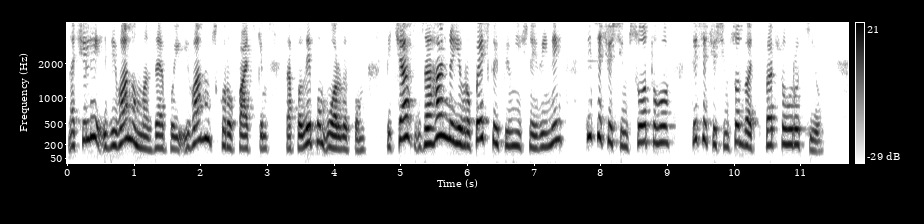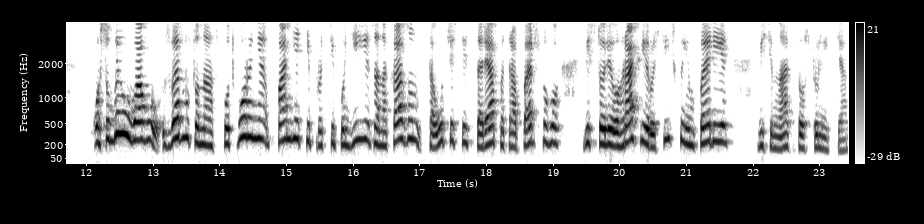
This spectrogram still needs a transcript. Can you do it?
на чолі з Іваном Мазепою, Іваном Скоропадським та Пилипом Орликом під час загальноєвропейської північної війни 1700-1721 років. Особливу увагу звернуто на спотворення пам'яті про ці події за наказом та участі царя Петра І в історіографії Російської імперії XVIII століття.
